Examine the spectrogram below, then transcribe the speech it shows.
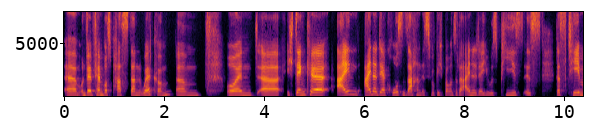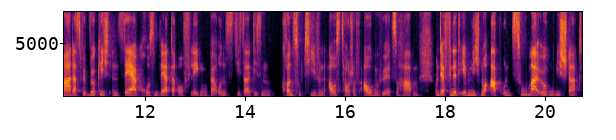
Ähm, und wenn Femboss passt, dann welcome. Ähm, und äh, ich denke, ein, eine der großen Sachen ist wirklich bei uns oder eine der USPs ist das Thema, dass wir wirklich einen sehr großen Wert darauf legen, bei uns dieser, diesen konstruktiven Austausch auf Augenhöhe zu haben. Und der findet eben nicht nur ab und zu mal irgendwie statt,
